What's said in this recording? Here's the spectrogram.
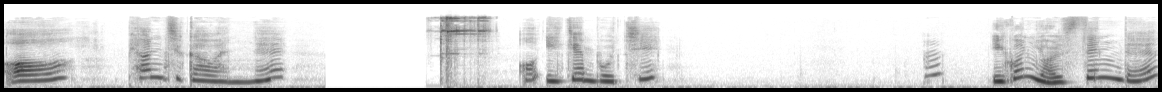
어? 편지가 왔네? 어, 이게 뭐지? 응? 이건 열쇠인데?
